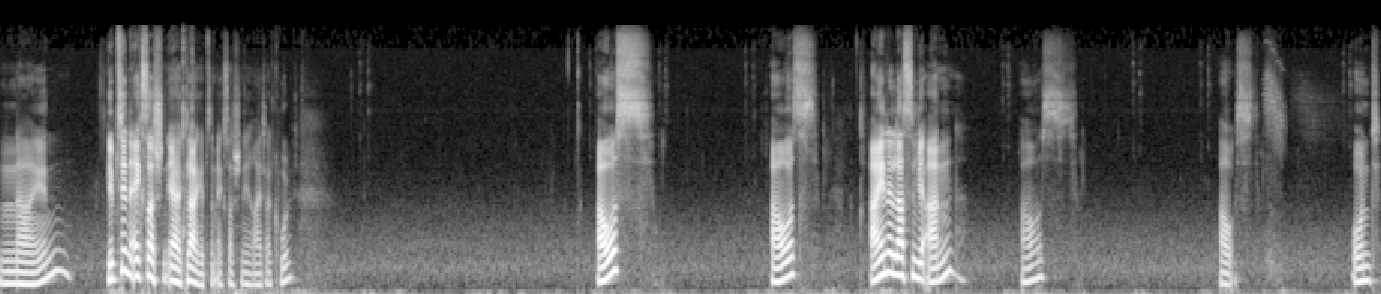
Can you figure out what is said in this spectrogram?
Nein. Gibt es hier einen extra Schnee? Ja, klar, gibt es einen extra Schneereiter. Cool. Aus. Aus. Eine lassen wir an. Aus. Aus. Und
